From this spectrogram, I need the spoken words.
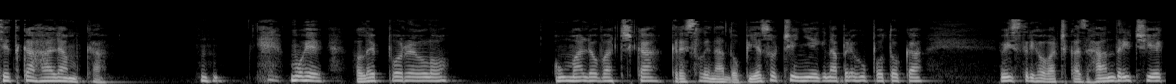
Tetka Haľamka. Moje leporelo, umaľovačka, kreslená do piesočiniek na brehu potoka, vystrihovačka z handričiek,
